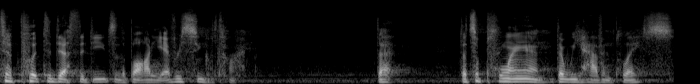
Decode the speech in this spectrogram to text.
to put to death the deeds of the body every single time. That, that's a plan that we have in place.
